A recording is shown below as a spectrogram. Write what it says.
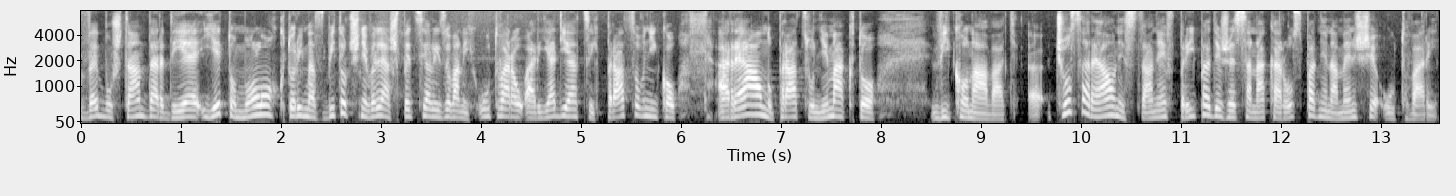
webu Štandard je, je to moloch, ktorý má zbytočne veľa špeciálnych špecializovaných útvarov a riadiacich pracovníkov a reálnu prácu nemá kto vykonávať. E, čo sa reálne stane v prípade, že sa NAKA rozpadne na menšie útvary?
